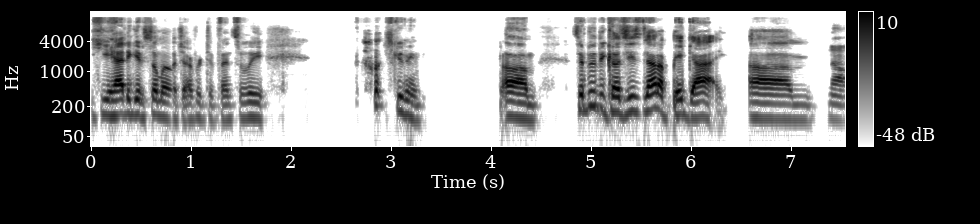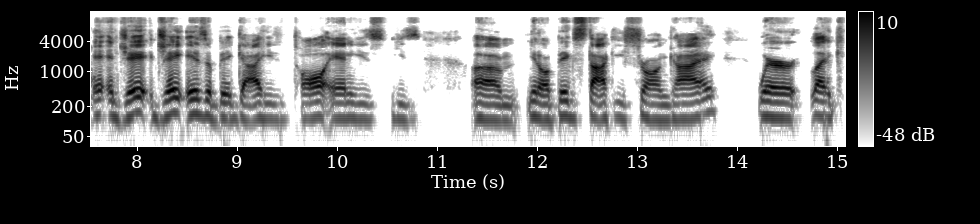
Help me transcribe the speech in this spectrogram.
he had to give so much effort defensively. Excuse me. Um, simply because he's not a big guy. Um, no, and, and Jay Jae is a big guy. He's tall and he's he's um, you know, a big, stocky, strong guy. Where like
